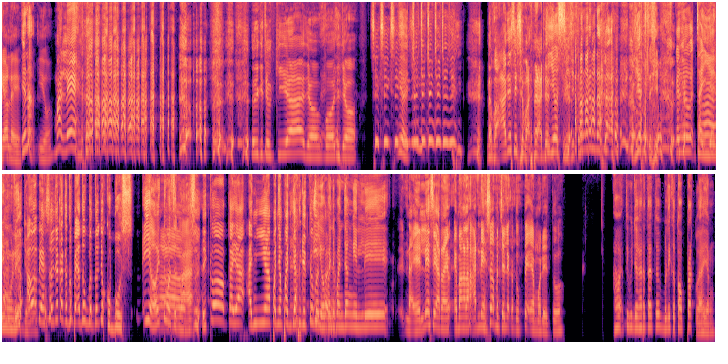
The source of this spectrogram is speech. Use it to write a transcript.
ya. le. Iya nak. Iya, maleh. Cuki ya, jopo jo. Sik sik sik. Iya, cuki cuki cuki cuki. Nampak aja sih sebenarnya. Iya sih, cuman kan dah. Iya sih. Kan yo cahaya di mulut. Awak biasanya kan ketupat itu bentuknya kubus. Iya, itu maksud Ah. Iko kayak anya panjang-panjang gitu Iya, bentuknya. panjang-panjang ngele. Nah, ele sih karena emang lah aneh so mencelek ketupat yang mode itu. Awak tiba Jakarta tuh beli ketoprak lah yang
